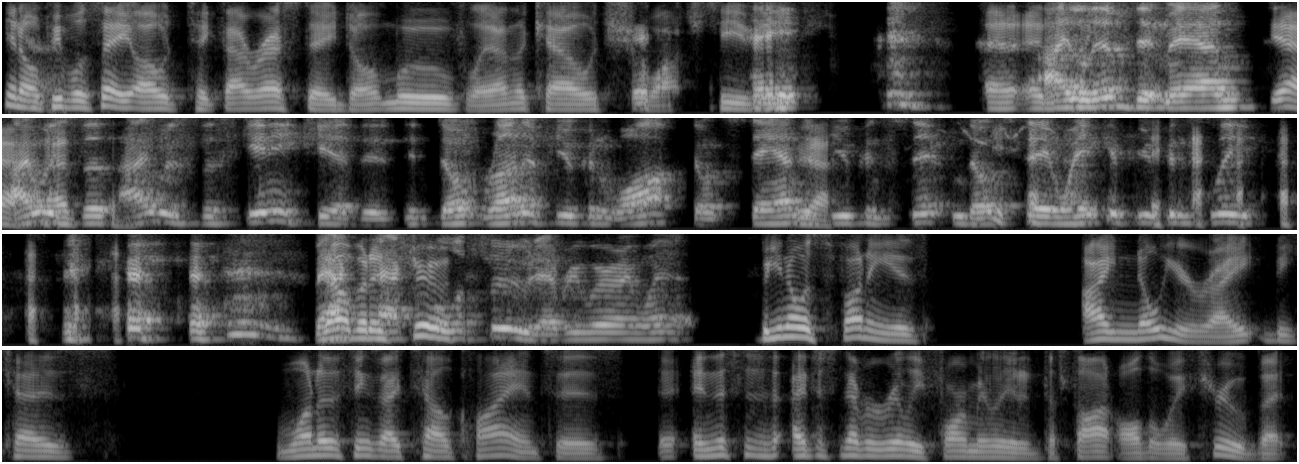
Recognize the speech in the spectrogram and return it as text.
you know Yeah. people say, "Oh, take that rest day, don't move, lay on the couch, watch TV." Hey, and, and I like- lived it, man. Yeah, I was the I was the skinny kid that, that don't run if you can walk, don't stand Yeah. if you can sit, and don't stay awake if you can sleep. Backpack but it's true. full of food everywhere I went. But you know what's funny is I know you're right because one of the things I tell clients is, and this is, I just never really formulated the thought all the way through, but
